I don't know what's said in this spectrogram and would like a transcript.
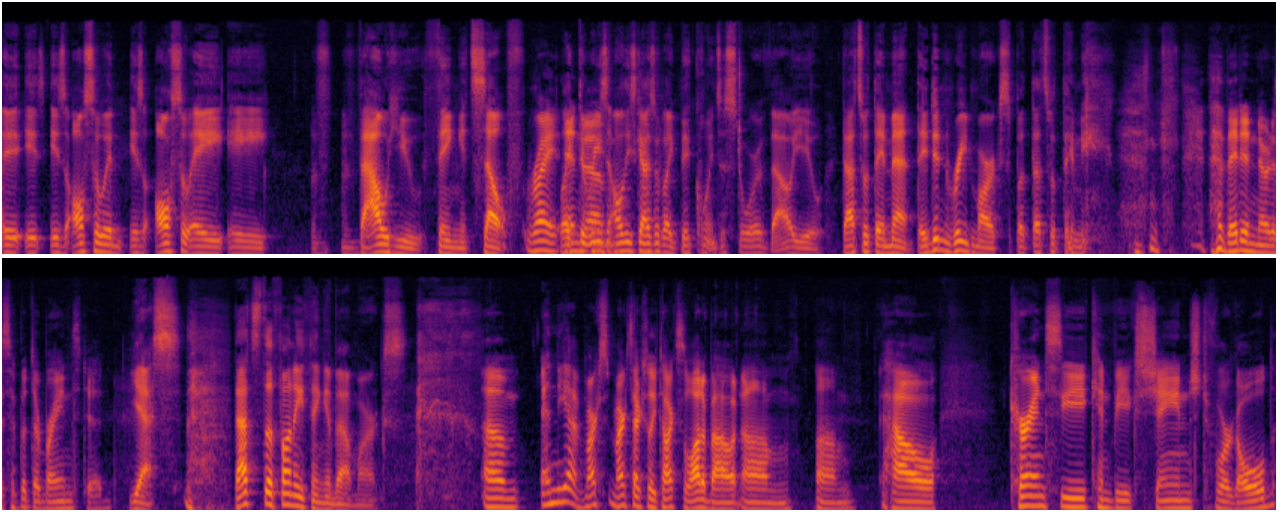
is is also an is also a a value thing itself. Right, like and, the reason um, all these guys are like bitcoin's a store of value. That's what they meant. They didn't read marx but that's what they mean. They didn't notice it, but their brains did. yes. That's the funny thing about marx. Um, and yeah, Marx Marx actually talks a lot about um, um, how currency can be exchanged for gold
